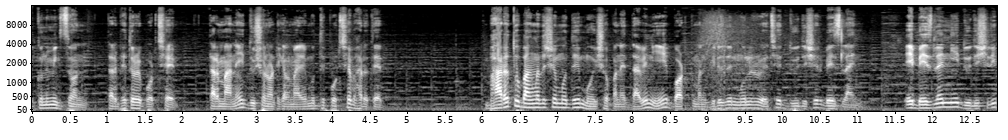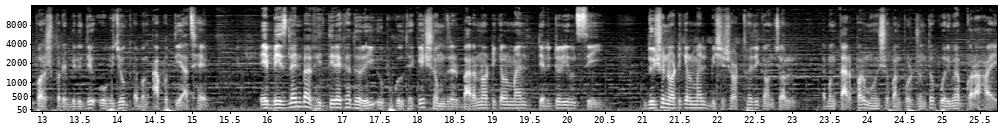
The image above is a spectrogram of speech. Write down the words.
ইকোনমিক জোন তার ভেতরে পড়ছে। তার মানে দুশো নটিক্যাল মাইলের মধ্যে পড়ছে ভারতের। ভারত ও বাংলাদেশের মধ্যে মহিষোপানের দাবি নিয়ে বর্তমান বিরোধের মূলে রয়েছে দুই দেশের বেজলাইন এই বেজলাইন নিয়ে দুই দেশেরই পরস্পরের বিরুদ্ধে অভিযোগ এবং আপত্তি আছে। এই বেজলাইন বা ভিত্তিরেখা ধরেই উপকূল থেকে সমুদ্রের বারো নটিক্যাল মাইল টেরিটোরিয়াল সি দুইশো নটিক্যাল মাইল বিশেষ অর্থনৈতিক অঞ্চল এবং তারপর মহিষোপান পর্যন্ত পরিমাপ করা হয়।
